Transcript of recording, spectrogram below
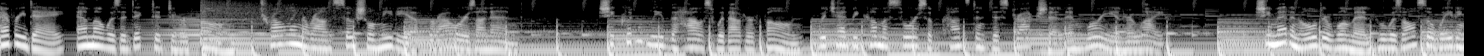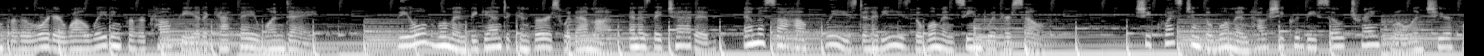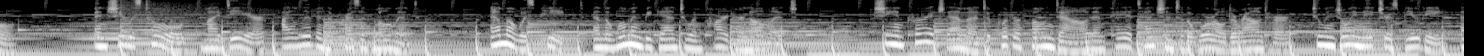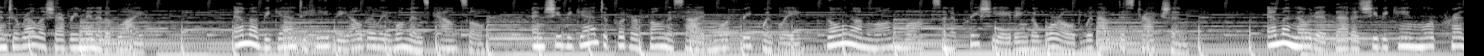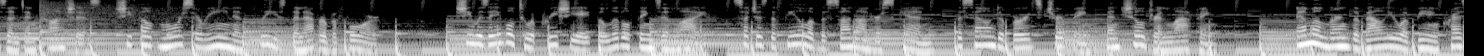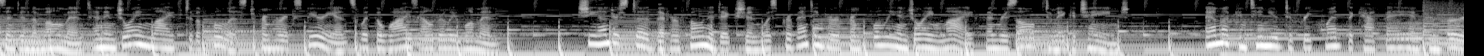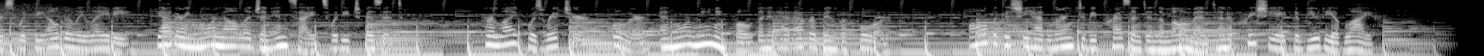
Every day, Emma was addicted to her phone, trawling around social media for hours on end. She couldn't leave the house without her phone, which had become a source of constant distraction and worry in her life. She met an older woman who was also waiting for her order while waiting for her coffee at a cafe one day. The old woman began to converse with Emma, and as they chatted, Emma saw how pleased and at ease the woman seemed with herself. She questioned the woman how she could be so tranquil and cheerful. And she was told, my dear, I live in the present moment. Emma was piqued, and the woman began to impart her knowledge. She encouraged Emma to put her phone down and pay attention to the world around her, to enjoy nature's beauty, and to relish every minute of life. Emma began to heed the elderly woman's counsel. And she began to put her phone aside more frequently, going on long walks and appreciating the world without distraction. Emma noted that as she became more present and conscious, she felt more serene and pleased than ever before. She was able to appreciate the little things in life, such as the feel of the sun on her skin, the sound of birds chirping, and children laughing. Emma learned the value of being present in the moment and enjoying life to the fullest from her experience with the wise elderly woman. She understood that her phone addiction was preventing her from fully enjoying life and resolved to make a change. Emma continued to frequent the cafe and converse with the elderly lady, gathering more knowledge and insights with each visit. Her life was richer, fuller, and more meaningful than it had ever been before. All because she had learned to be present in the moment and appreciate the beauty of life.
